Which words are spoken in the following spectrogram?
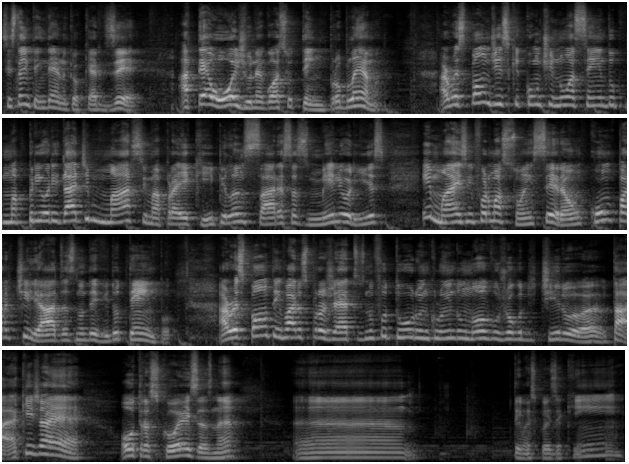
Vocês estão entendendo o que eu quero dizer? Até hoje o negócio tem problema. A Respawn diz que continua sendo uma prioridade máxima para a equipe lançar essas melhorias e mais informações serão compartilhadas no devido tempo. A Respawn tem vários projetos no futuro, incluindo um novo jogo de tiro. Ah, tá, aqui já é outras coisas, né? Uh... Tem mais coisa aqui.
